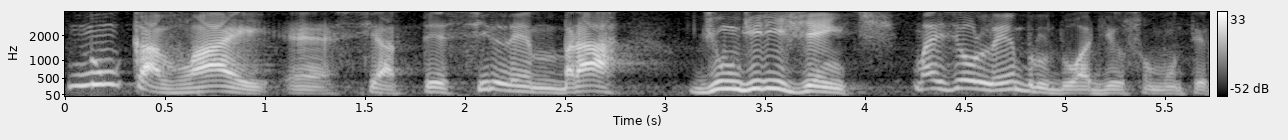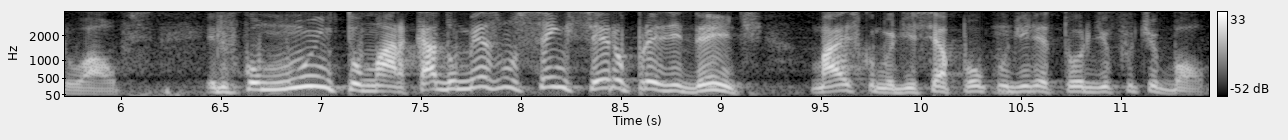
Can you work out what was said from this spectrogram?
nunca vai é, se ater, se lembrar de um dirigente. Mas eu lembro do Adilson Monteiro Alves. Ele ficou muito marcado, mesmo sem ser o presidente, mas, como eu disse há pouco, o diretor de futebol.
